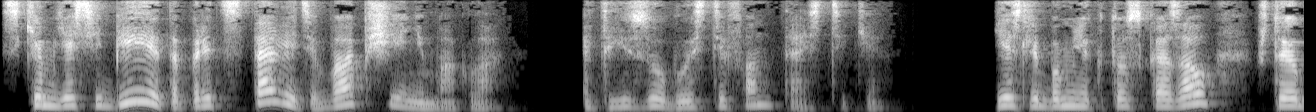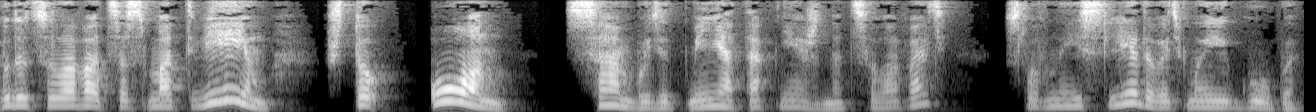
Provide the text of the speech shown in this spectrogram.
с кем я себе это представить вообще не могла. Это из области фантастики. Если бы мне кто сказал, что я буду целоваться с Матвеем, что он сам будет меня так нежно целовать, словно исследовать мои губы,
